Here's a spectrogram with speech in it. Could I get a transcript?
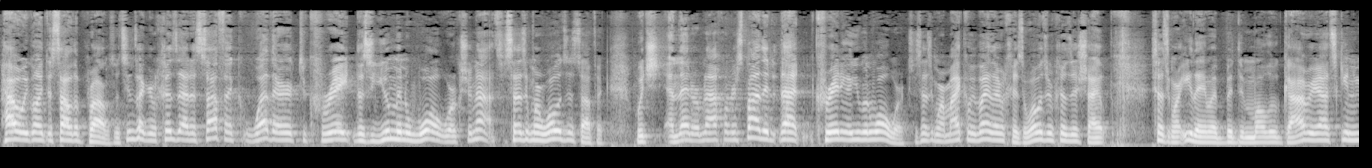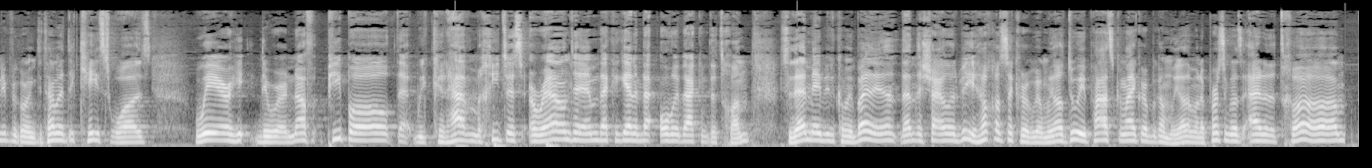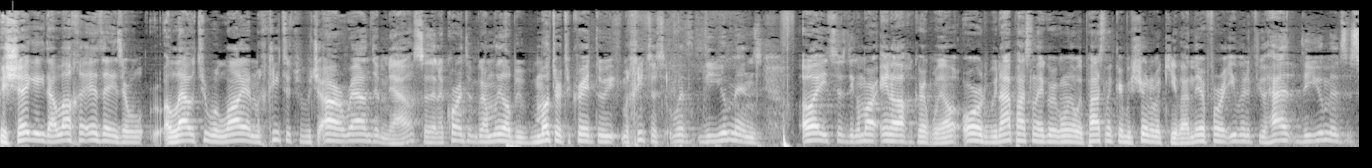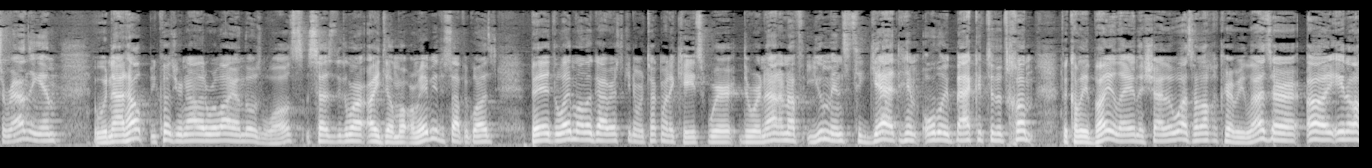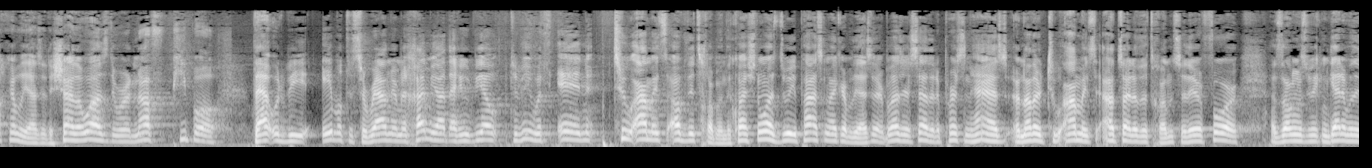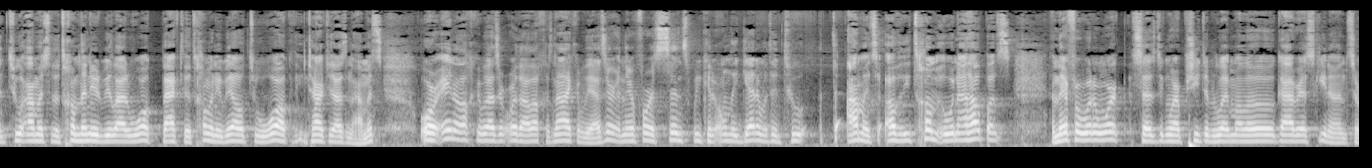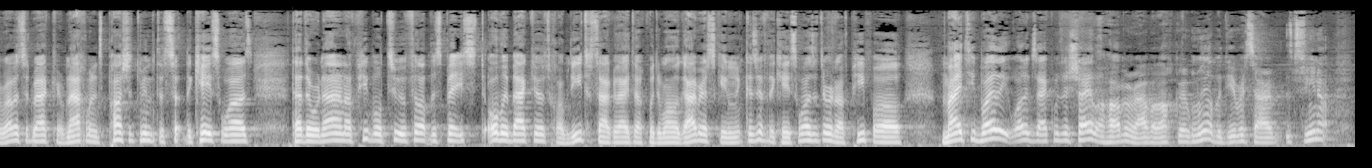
How are we going to solve the problem?" So it seems like Rav Chizda had a suffix whether to create this human wall works or not. So says more what was the suffix? Which and then Rav Nachman responded that creating a human wall works. It says more Michael What was Rav Chizda's shaila? It says more Ilay B'Dimalu Gavri asking if you're going to tell me the case was where he, there were enough people that we could have mechitas around him that could get him back, all the way back into tchum. So then maybe becoming better, then the shaila would be we all do a paskin like Rabbi Gamliel. When a person goes out of the tchum, b'shegig the halacha is that he's allowed to rely on mechitas which are around him now. So then, according to Gamliel, be mutter to create the mechitas with the humans. Oh, he says the Gemara ain't halacha Gamliel, or we not pass like Gamliel? We pass like Rabbi Shimon Akiva, and therefore, even if you had the humans surrounding him, it would not help because you're not allowed to rely on those walls. Says the Gemara, or maybe the topic was, we're talking about a case where there were not enough humans to get him all the way back into the Tchum. The Kali and the Shiloh was, the Shiloh was, there were enough people that would be able to surround Reb Nechemia, that he would be able to be within two amits of the tchum. And the question was, do we pass like Rabbi Eliezer? Rabbi Eliezer said that a person has another two amits outside of the tchum, so therefore, as long as we can get him within two amits of the tchum, then he would be allowed to walk back to the tchum and he'd be able to walk the entire 2,000 amits. Or Ein Alach Rabbi or the Alach is not like Eliezer, and therefore, since we could only get him within two amits of the tchum, it would not help us, and therefore wouldn't work. Says the Gemara Pshita B'lei Malo Gabri Eskina. And so Rabbi said back, Rabbi Nachman, it's Pashat the, case was that there were not enough people to fill up the space all the way back because if the case was that there were enough people, mighty boily, what exactly was the shayla? Hamar Rav Alach but Diver Sar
